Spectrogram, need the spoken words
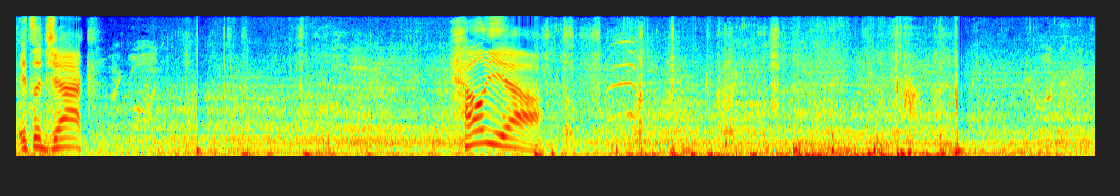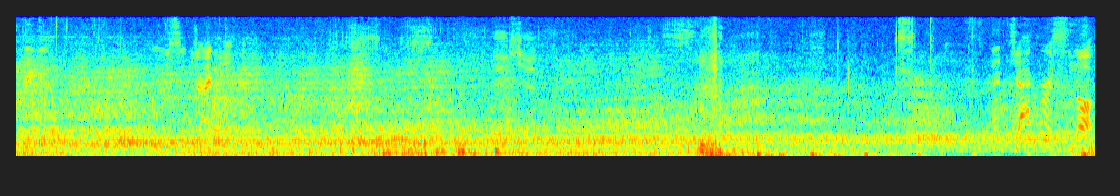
a it's a jack. Oh Hell yeah. Snook?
